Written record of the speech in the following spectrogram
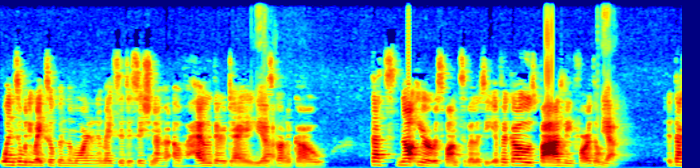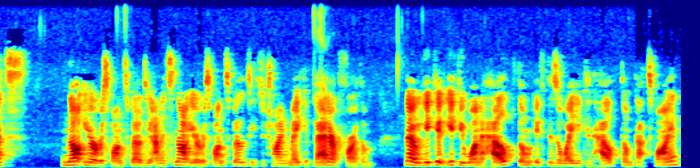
when somebody wakes up in the morning and makes a decision of, of how their day yeah. is going to go, that's not your responsibility. If it goes badly for them, yeah, that's not your responsibility, and it's not your responsibility to try and make it better yeah. for them. Now, you can if you want to help them, if there's a way you can help them, that's fine.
